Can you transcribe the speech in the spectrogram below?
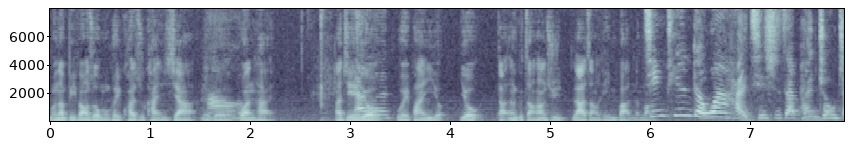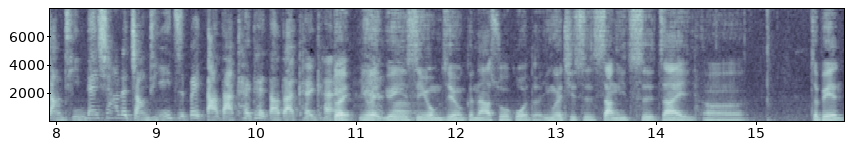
那比方说，我们可以快速看一下那个万海。那今天又尾盘又又打那个涨上去拉涨停板了嘛？今天的万海其实，在盘中涨停，但是它的涨停一直被打打开开打打开开。对，因为原因是因为我们之前有跟大家说过的，因为其实上一次在呃这边，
